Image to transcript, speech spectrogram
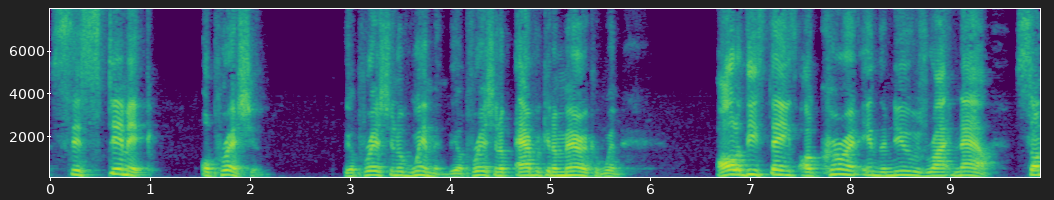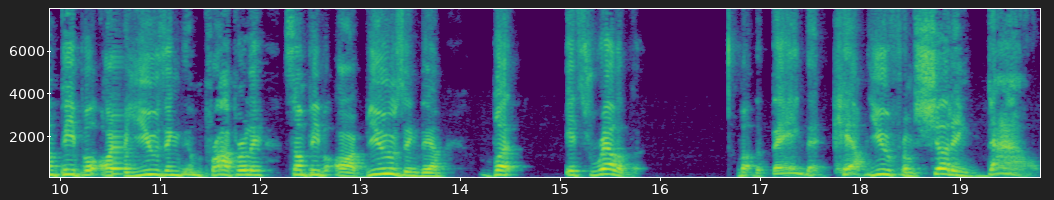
systemic oppression, the oppression of women, the oppression of African American women. All of these things are current in the news right now. Some people are using them properly, some people are abusing them, but it's relevant. But the thing that kept you from shutting down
